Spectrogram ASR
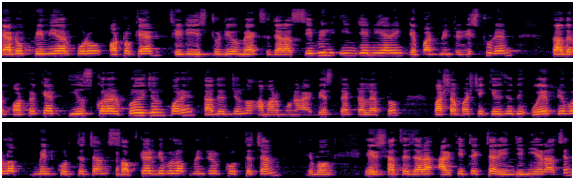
Adobe Premiere Pro AutoCAD three studio max যারা সিভিল ইঞ্জিনিয়ারিং ডিপার্টমেন্টের স্টুডেন্ট তাদের অটোক্যাড ইউজ করার প্রয়োজন পড়ে, তাদের জন্য আমার মনে হয় বেস্ট একটা ল্যাপটপ। পাশাপাশি কেউ যদি ওয়েব ডেভেলপমেন্ট করতে চান সফটওয়্যার ডেভেলপমেন্ট করতে চান এবং এর সাথে যারা আর্কিটেকচার ইঞ্জিনিয়ার আছেন,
